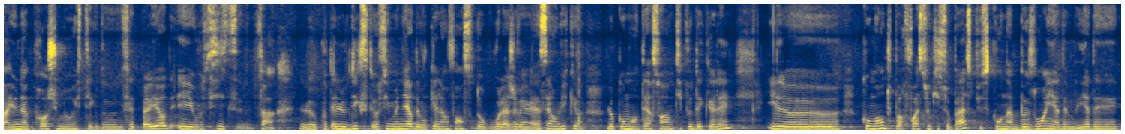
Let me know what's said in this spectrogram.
une approche humoristique de, cette période et aussi, enfin le côté ludique, c'était aussi une manière d'évoquer l'enfance. Donc voilà, j'avais assez envie que le commentaire soit un petit peu décalé. Il euh, commente parfois ce qui se passe puisqu'on a besoin. Il y, il, y a des,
